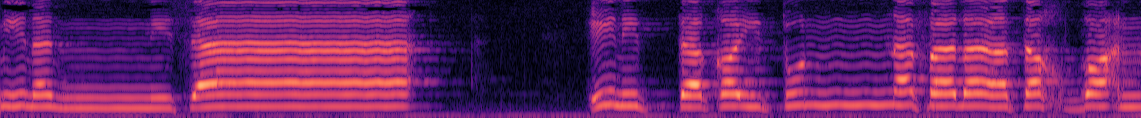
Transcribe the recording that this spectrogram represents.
مِنَ النِّسَاءِ إِنِ اتَّقَيْتُنَّ فَلَا تَخْضَعْنَ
